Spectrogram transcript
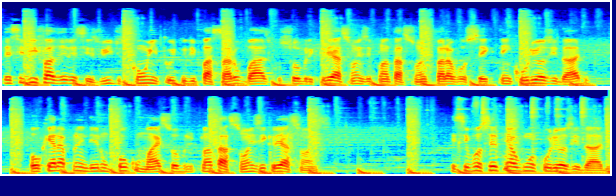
Decidi fazer esses vídeos com o intuito de passar o básico sobre criações e plantações para você que tem curiosidade ou quer aprender um pouco mais sobre plantações e criações. E se você tem alguma curiosidade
